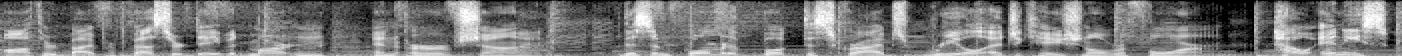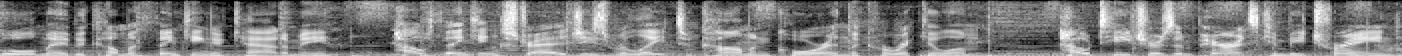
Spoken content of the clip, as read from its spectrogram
authored by Professor David Martin and Irv Schein. This informative book describes real educational reform, how any school may become a thinking academy, how thinking strategies relate to Common Core in the curriculum, how teachers and parents can be trained,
